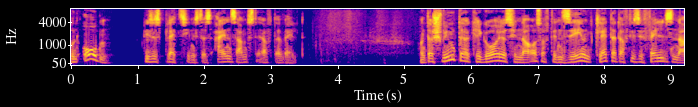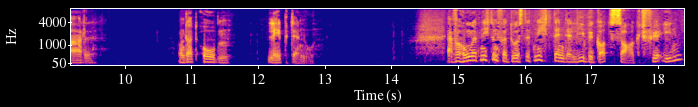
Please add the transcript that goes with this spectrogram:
Und oben, dieses Plätzchen, ist das einsamste auf der Welt. Und da schwimmt der Gregorius hinaus auf den See und klettert auf diese Felsnadel. Und dort oben lebt er nun. Er verhungert nicht und verdurstet nicht, denn der liebe Gott sorgt für ihn.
